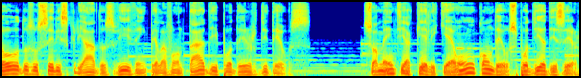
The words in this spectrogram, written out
Todos os seres criados vivem pela vontade e poder de Deus. Somente aquele que é um com Deus podia dizer:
